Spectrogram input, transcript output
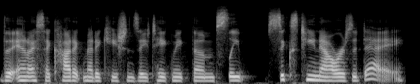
the antipsychotic medications they take make them sleep 16 hours a day.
